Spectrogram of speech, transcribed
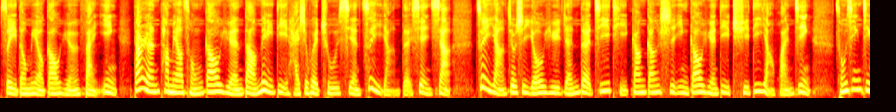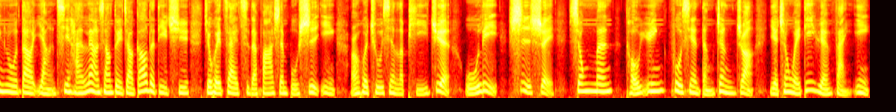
所以都没有高原反应。当然，他们要从高原到内地，还是会出现醉氧的现象。醉氧就是由于人的机体刚刚适应高原地区低氧环境，重新进入到氧氧气含量相对较高的地区，就会再次的发生不适应，而会出现了疲倦、无力、嗜睡、胸闷。头晕、腹泻等症状也称为低原反应，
